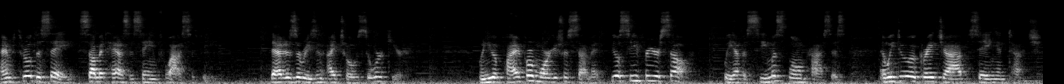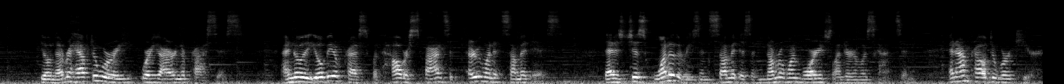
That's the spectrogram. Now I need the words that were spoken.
I'm thrilled to say Summit has the same philosophy. That is the reason I chose to work here. When you apply for a mortgage with Summit, you'll see for yourself. We have a seamless loan process and we do a great job staying in touch. You'll never have to worry where you are in the process. I know that you'll be impressed with how responsive everyone at Summit is. That is just one of the reasons Summit is the number one mortgage lender in Wisconsin, and I'm proud to work here.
